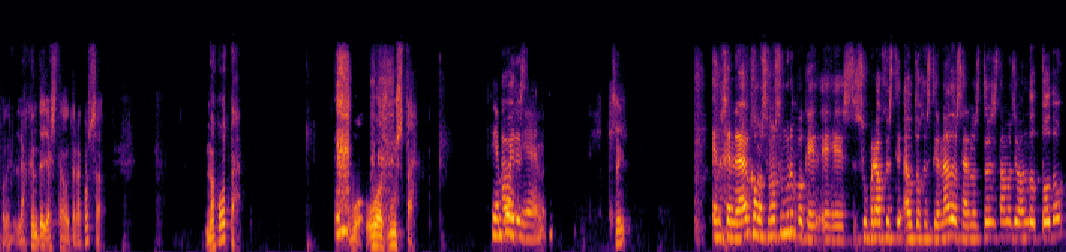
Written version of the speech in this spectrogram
joder, la gente ya está a otra cosa. ¿No agota? ¿O, o os gusta? 100%. A ver, es- Sí. en general, como somos un grupo que es súper autogesti- autogestionado, o sea, nosotros estamos llevando todo,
